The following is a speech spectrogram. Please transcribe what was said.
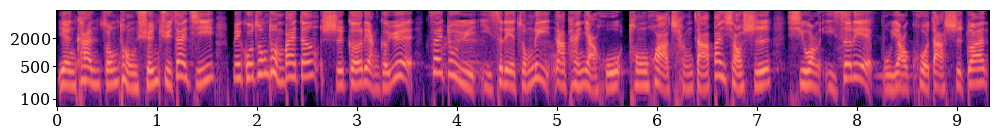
眼看总统选举在即，美国总统拜登时隔两个月再度与以色列总理纳坦雅胡通话长达半小时，希望以色列不要扩大事端。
